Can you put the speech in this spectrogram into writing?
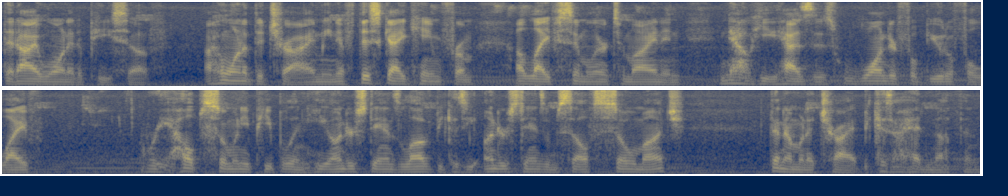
that I wanted a piece of. I wanted to try. I mean, if this guy came from a life similar to mine and now he has this wonderful, beautiful life where he helps so many people and he understands love because he understands himself so much, then I'm going to try it because I had nothing.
